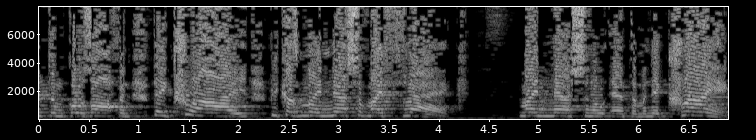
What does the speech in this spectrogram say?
anthem goes off, and they cry because my national, my flag, my national anthem, and they're crying.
